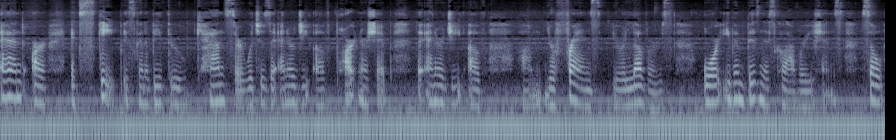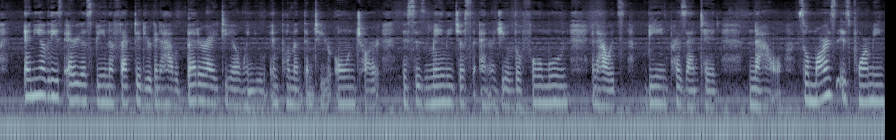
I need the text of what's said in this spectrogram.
And our escape is going to be through Cancer, which is the energy of partnership, the energy of um, your friends, your lovers, or even business collaborations. So any of these areas being affected, you're going to have a better idea when you implement them to your own chart. This is mainly just the energy of the full moon and how it's being presented now. So Mars is forming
